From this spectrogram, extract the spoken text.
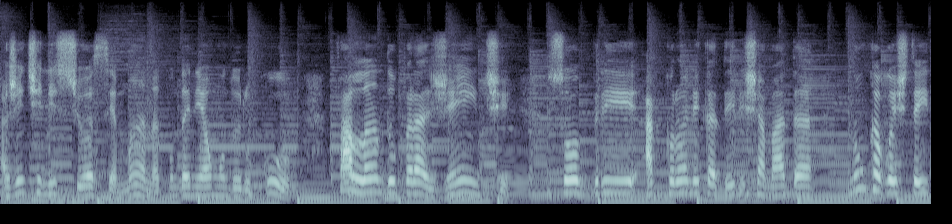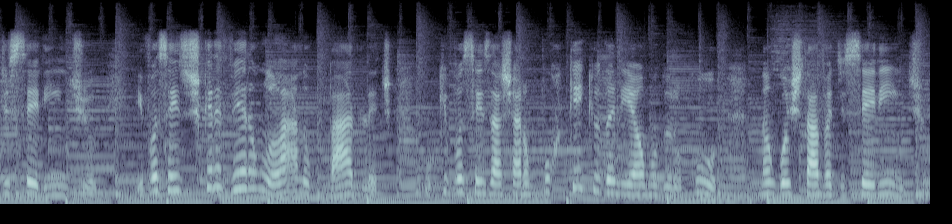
A gente iniciou a semana com Daniel Munduruku falando pra gente sobre a crônica dele chamada Nunca gostei de ser índio. E vocês escreveram lá no Padlet o que vocês acharam, por que, que o Daniel Munduruku não gostava de ser índio.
